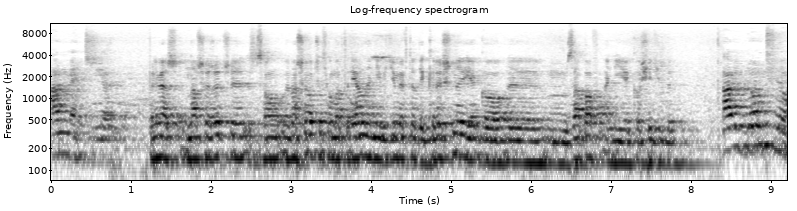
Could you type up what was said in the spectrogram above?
unmaterial. Ponieważ nasze rzeczy są, nasze oczy są materialne, nie widzimy wtedy Kryszny, jego y, zabaw, ani jego siedziby. I don't know.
